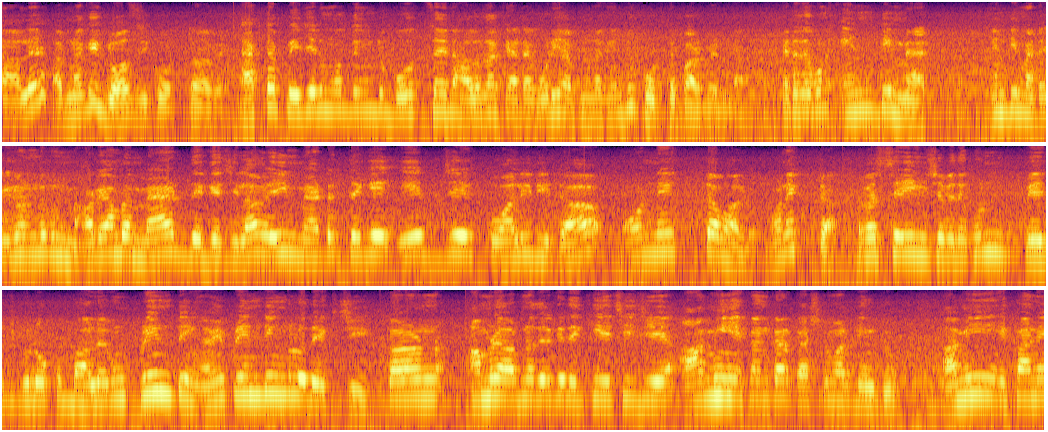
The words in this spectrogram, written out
নাহলে আপনাকে গ্লসি করতে হবে। একটা পেজের মধ্যে কিন্তু বোথ সাইড আলাদা ক্যাটাগরি আপনারা কিন্তু করতে পারবেন না। এটা দেখুন এন্টি ম্যাট এন্টি ম্যাট এখানে দেখুন, আগে আমরা ম্যাট দেখেছিলাম, এই ম্যাটের থেকে এর যে কোয়ালিটিটা অনেকটা ভালো, অনেকটা। এবার সেই হিসেবে দেখুন পেজগুলো খুব ভালো এবং প্রিন্টিং আমি প্রিন্টিংগুলো দেখছি। কারণ আমরা আপনাদেরকে দেখিয়েছি যে আমি এখানকার কাস্টমার কিন্তু। আমি এখানে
